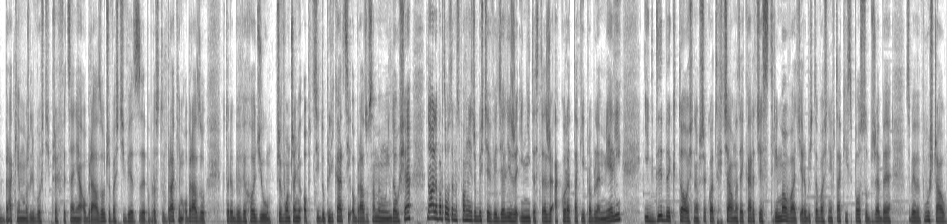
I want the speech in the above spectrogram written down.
brakiem możliwości przechwycenia obrazu, czy właściwie z po prostu brakiem obrazu, który by wychodził przy włączeniu opcji duplikacji obrazu w samym Windowsie. No ale warto o tym wspomnieć, żebyście wiedzieli, że inni testerzy akurat taki problem mieli i gdyby ktoś na przykład chciał na tej karcie streamować i robić to właśnie w taki sposób, żeby sobie wypuszczał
